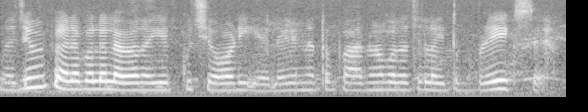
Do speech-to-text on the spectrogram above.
मुझे भी पहले पहले लगा था ये कुछ और ही है, लेकिन ये तो बाद में पता चला ये तो ब्रेक्स है।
